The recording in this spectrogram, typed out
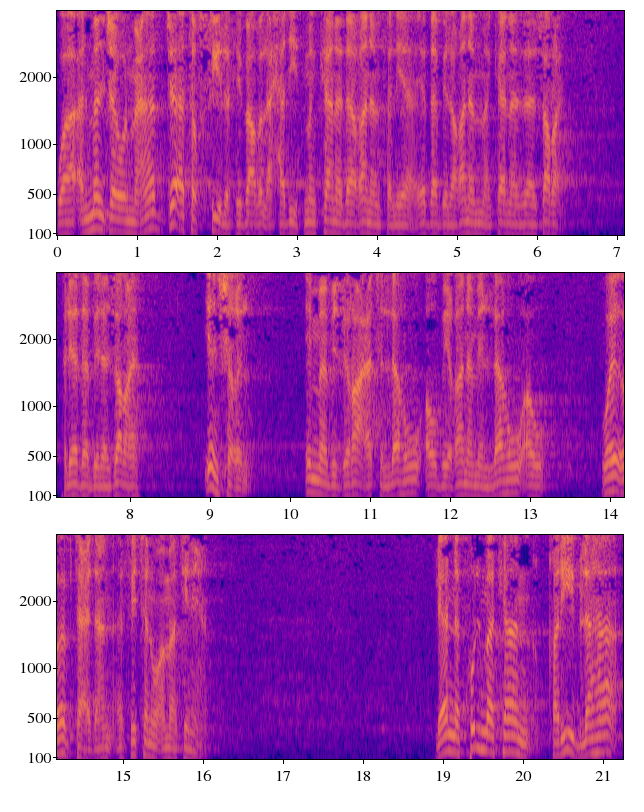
والملجأ والمعاد جاء تفصيله في بعض الأحاديث. من كان ذا غنم فليذهب إلى غنم من كان ذا زرع فليذهب إلى زرعه. ينشغل إما بزراعة له أو بغنم له أو ويبتعد عن الفتن وأماكنها. لأن كل ما كان قريب لها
